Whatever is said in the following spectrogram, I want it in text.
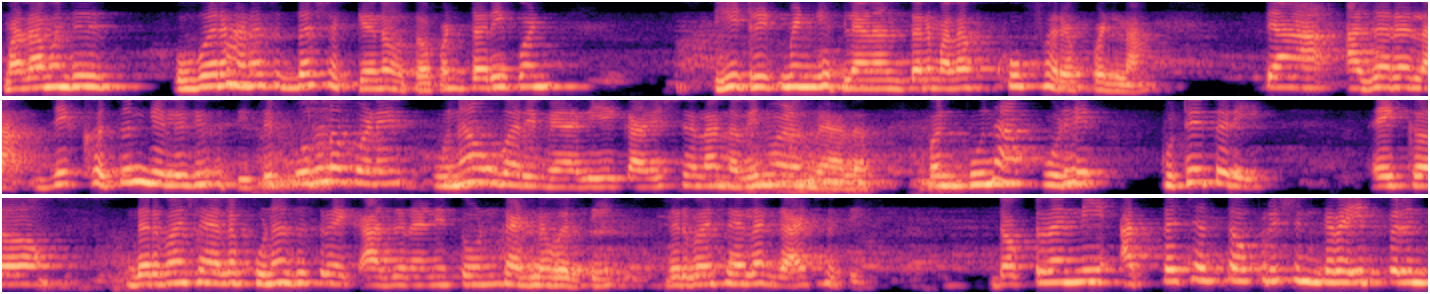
मला म्हणजे उभं राहणं सुद्धा शक्य नव्हतं. पण तरी पण ही ट्रीटमेंट घेतल्यानंतर मला खूप फरक पडला. त्या आजाराला जे खचून गेलेली होती ते पूर्णपणे पुन्हा उभारी मिळाली. एक आयुष्याला नवीन वळण मिळालं. पण पुन्हा पुढे कुठेतरी एक गर्भाशयाला पुन्हा दुसरा एक आजाराने तोंड काढलं वरती गर्भाशयाला गाठ होती. डॉक्टरांनी आत्ताच्या आत्ता ऑपरेशन करा इथपर्यंत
